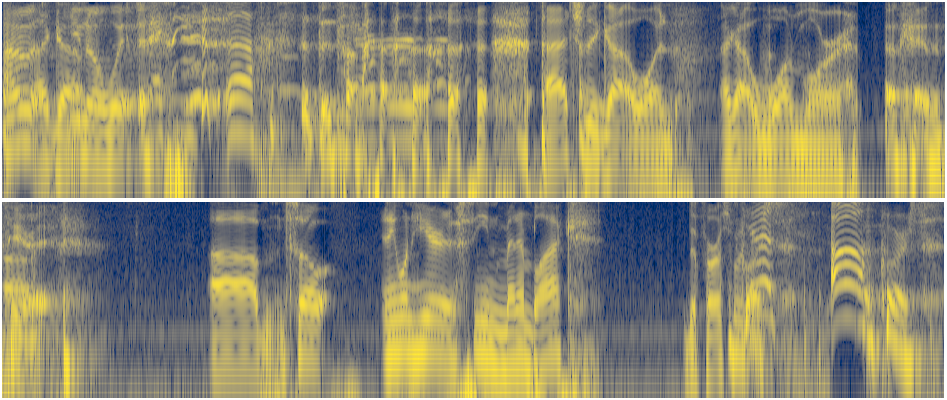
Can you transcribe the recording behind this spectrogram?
I'm, I got- you know wait. Ugh, That's- nerds. I actually got one. I got one more. okay, let's hear it. Um, so, anyone here seen Men in Black? The first one? Of course. yes. Oh, Of course.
